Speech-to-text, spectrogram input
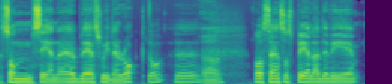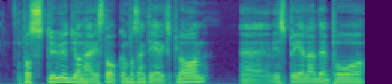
Som senare blev Sweden Rock då. Eh, Ja. och sen så spelade vi på studion här i Stockholm på Sankt Eriksplan. Eh, vi spelade på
